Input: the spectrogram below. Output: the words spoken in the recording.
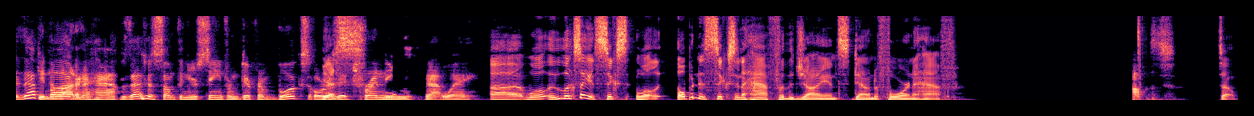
Is that Getting a lot five and a half? Is that just something you're seeing from different books, or is it trending that way? Uh, well, it looks like it's six. Well, it opened at six and a half for the Giants, down to four and a half. Oh, So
